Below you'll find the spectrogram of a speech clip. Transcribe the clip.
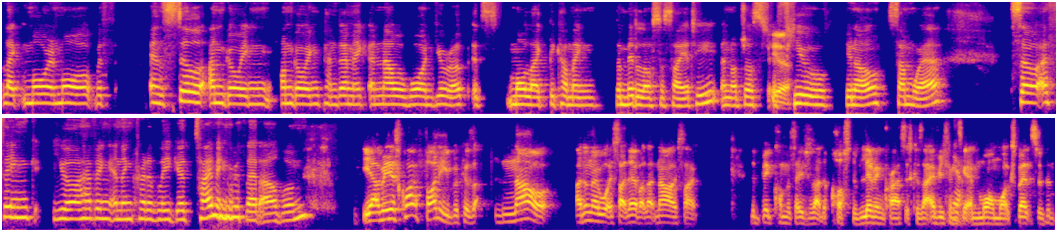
like more and more with and still ongoing ongoing pandemic and now a war in Europe, it's more like becoming the middle of society and not just yeah. a few, you know, somewhere. So I think you're having an incredibly good timing with that album. Yeah, I mean it's quite funny because now I don't know what it's like there, but like now it's like the big conversations like the cost of living crisis because like everything's yeah. getting more and more expensive, and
